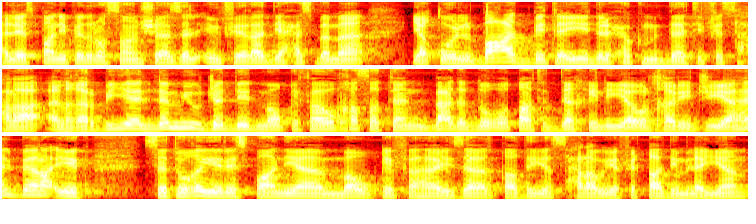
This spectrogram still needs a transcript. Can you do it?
الإسباني بيدرو سانشيز الانفرادي حسب ما يقول البعض بتأييد الحكم الذاتي في الصحراء الغربية لم يجدد موقفه خاصة بعد الضغوطات الداخلية والخارجية، هل برأيك ستغير إسبانيا موقفها إزاء القضية الصحراوية في قادم الأيام؟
